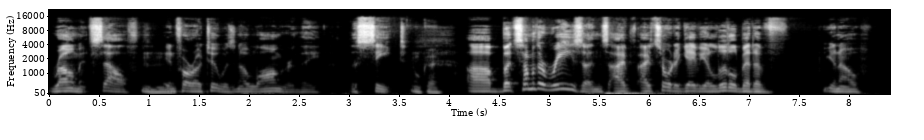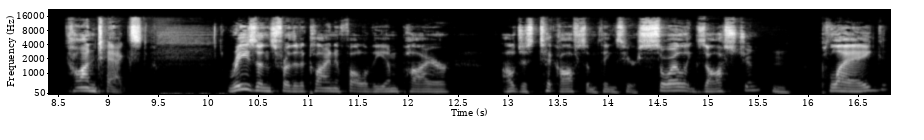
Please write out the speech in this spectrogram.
Rome itself mm-hmm. in 402 was no longer the the seat. Okay. Uh, but some of the reasons I've, I sort of gave you a little bit of you know context. Reasons for the decline and fall of the empire. I'll just tick off some things here: soil exhaustion, mm. plague,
